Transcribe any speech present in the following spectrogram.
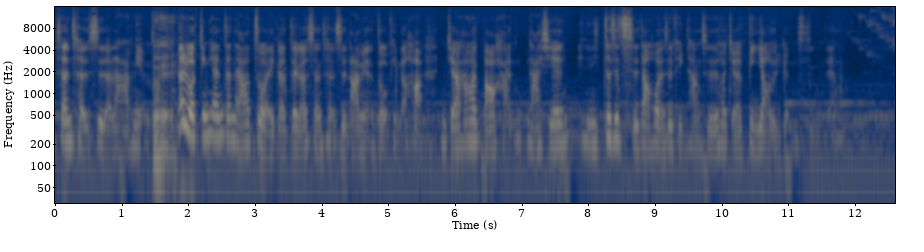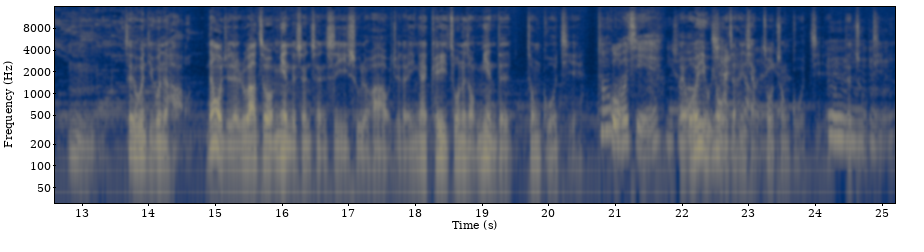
深层式的拉面嘛？。对，那如果今天真的要做一个这个深层式拉面的作品的话，你觉得它会包含哪些？你这次吃到或者是平常吃会觉得必要的元素？这样嗯，这个问题问的好。但我觉得，如果要做面的生成式艺术的话，我觉得应该可以做那种面的中国节。中国节，你说对，我也有，因为我一直很想做中国节嗯的主题。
